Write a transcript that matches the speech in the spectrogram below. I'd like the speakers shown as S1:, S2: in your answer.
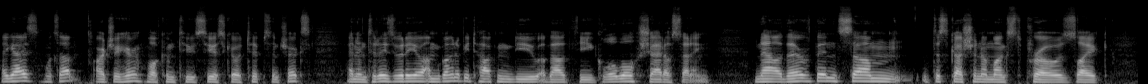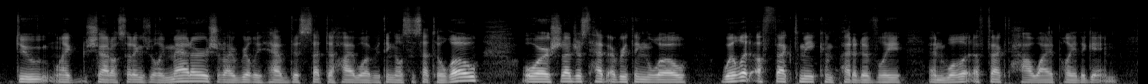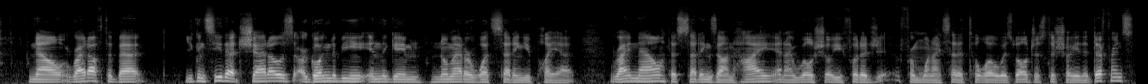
S1: Hey guys, what's up? Archer here. Welcome to CSGO Tips and Tricks. And in today's video, I'm going to be talking to you about the global shadow setting. Now, there have been some discussion amongst pros, like, do like shadow settings really matter? Should I really have this set to high while everything else is set to low? Or should I just have everything low? Will it affect me competitively? And will it affect how I play the game? Now, right off the bat, you can see that shadows are going to be in the game no matter what setting you play at. Right now, the setting's on high, and I will show you footage from when I set it to low as well, just to show you the difference.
